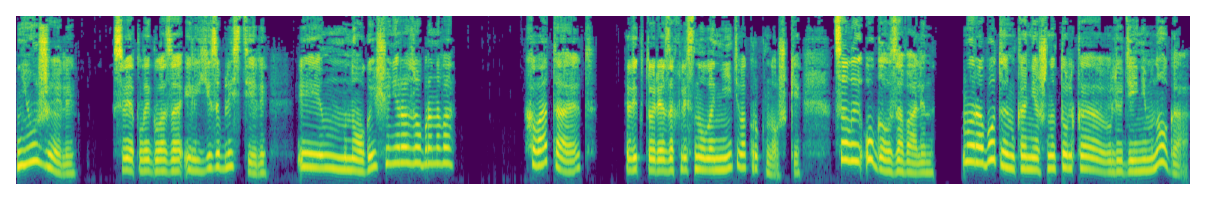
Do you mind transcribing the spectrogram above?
«Неужели?» Светлые глаза Ильи заблестели. «И много еще не разобранного?» «Хватает». Виктория захлестнула нить вокруг ножки. «Целый угол завален. Мы работаем, конечно, только людей немного,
